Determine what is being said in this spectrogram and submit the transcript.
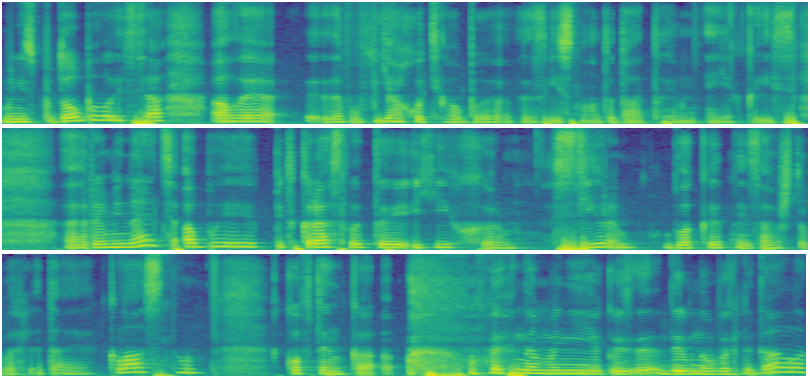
мені сподобалися, але е, я хотіла би, звісно, додати якийсь е, ремінець, аби підкреслити їх сірим. Блакитний завжди виглядає класно. Ковтинка на мені якось дивно виглядала.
